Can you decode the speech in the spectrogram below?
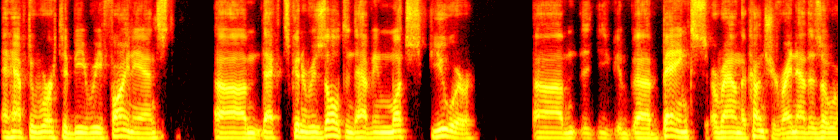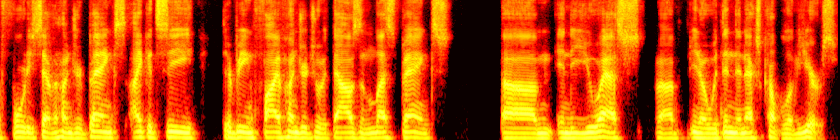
and have to work to be refinanced. Um, that's going to result in having much fewer um, uh, banks around the country. Right now, there's over 4,700 banks. I could see there being 500 to 1,000 less banks um, in the U.S. Uh, you know, within the next couple of years.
